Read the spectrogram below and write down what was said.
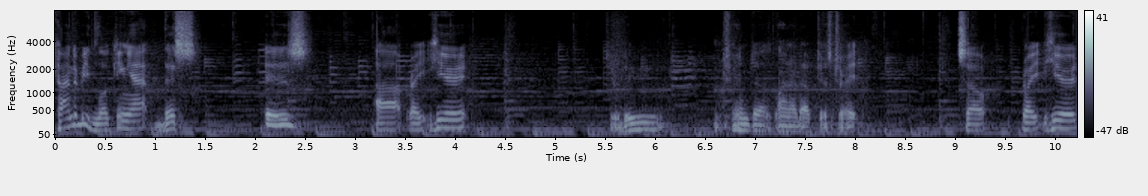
kind of be looking at this is uh, right here. I'm trying to line it up just right. So right here,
